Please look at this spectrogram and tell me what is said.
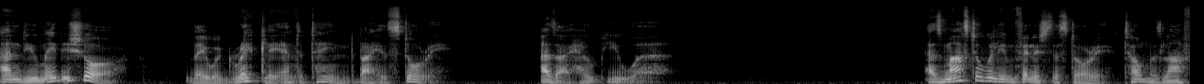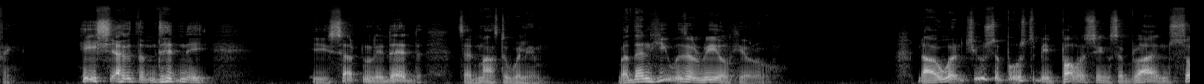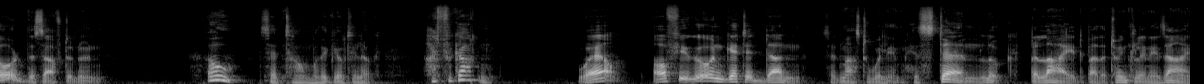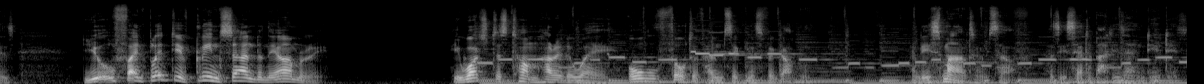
and you may be sure they were greatly entertained by his story, as I hope you were. As Master William finished the story, Tom was laughing. He showed them, didn't he? He certainly did, said Master William. But then he was a real hero. Now, weren't you supposed to be polishing Sir Brian's sword this afternoon? Oh, said Tom with a guilty look, I'd forgotten. Well, off you go and get it done, said Master William, his stern look belied by the twinkle in his eyes. You'll find plenty of clean sand in the armory. He watched as Tom hurried away, all thought of homesickness forgotten, and he smiled to himself as he set about his own duties.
